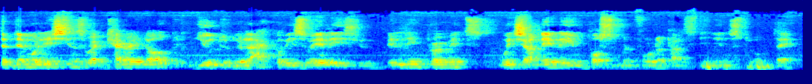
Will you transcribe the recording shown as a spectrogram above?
The demolitions were carried out due to the lack of Israeli issued building permits, which are nearly impossible for the Palestinians to obtain.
